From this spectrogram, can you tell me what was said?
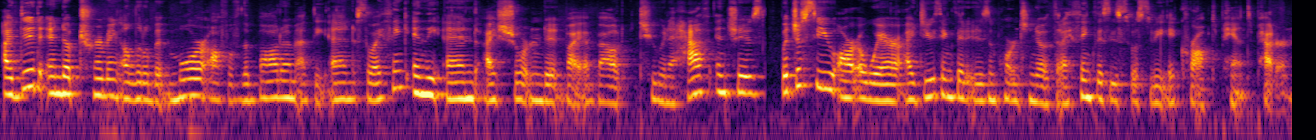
I did end up trimming a little bit more off of the bottom at the end, so I think in the end I shortened it by about two and a half inches. But just so you are aware, I do think that it is important to note that I think this is supposed to be a cropped pant pattern.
